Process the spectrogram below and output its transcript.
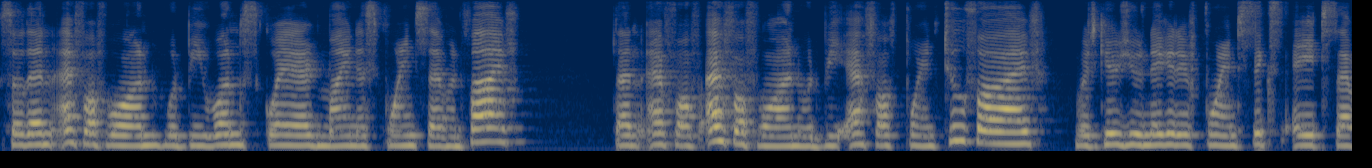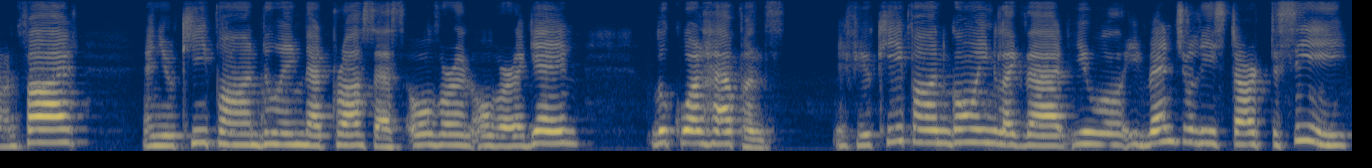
So then f of 1 would be 1 squared minus 0.75 then f of f of 1 would be f of 0.25, which gives you negative 0.6875. And you keep on doing that process over and over again. Look what happens. If you keep on going like that, you will eventually start to see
